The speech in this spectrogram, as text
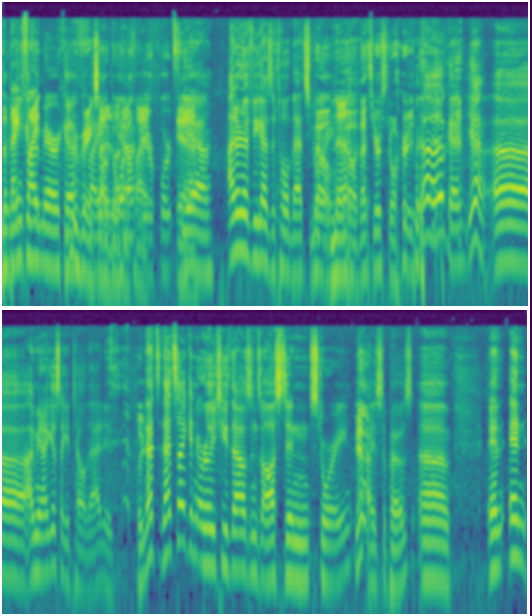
The bank Bank fight? of America. You were very fight. excited the about one that off the fight. airport. Yeah. Yeah. I don't know if you guys have told that story. No, No. no, that's your story. oh, okay. Yeah. Uh, I mean, I guess I could tell that. If, that's that's like an early 2000s Austin story, Yeah. I suppose. Um, and and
